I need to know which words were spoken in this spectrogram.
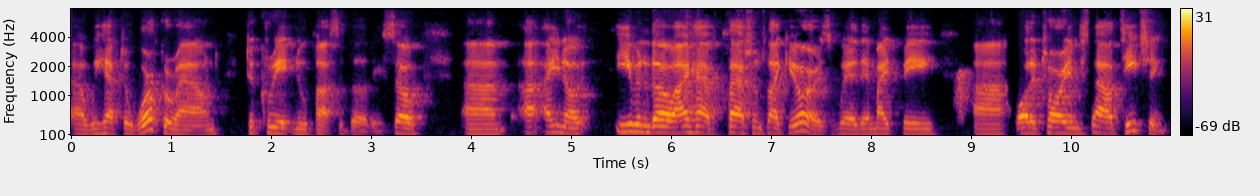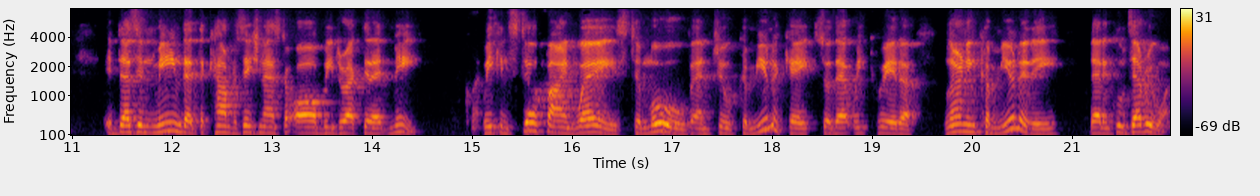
uh, we have to work around to create new possibilities. So, um, I, you know, even though I have classrooms like yours where there might be uh, auditorium style teaching, it doesn't mean that the conversation has to all be directed at me. We can still find ways to move and to communicate so that we create a learning community that includes everyone,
